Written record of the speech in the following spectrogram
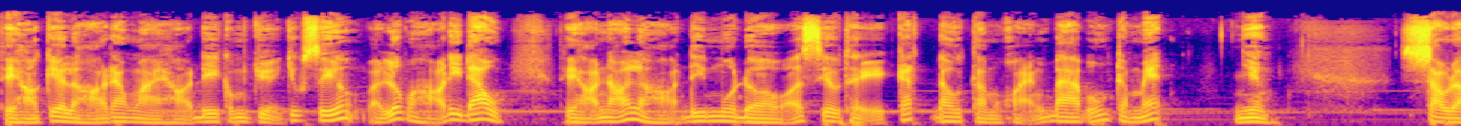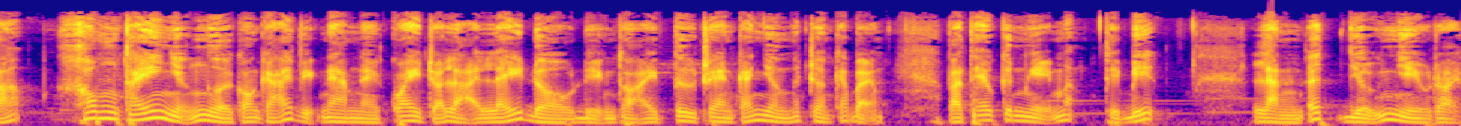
Thì họ kêu là họ ra ngoài Họ đi công chuyện chút xíu Và lúc mà họ đi đâu Thì họ nói là họ đi mua đồ ở siêu thị Cách đâu tầm khoảng 3-400 mét Nhưng Sau đó không thấy những người con gái Việt Nam này quay trở lại lấy đồ điện thoại tư trang cá nhân hết trơn các bạn. Và theo kinh nghiệm thì biết lành ít giữ nhiều rồi.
